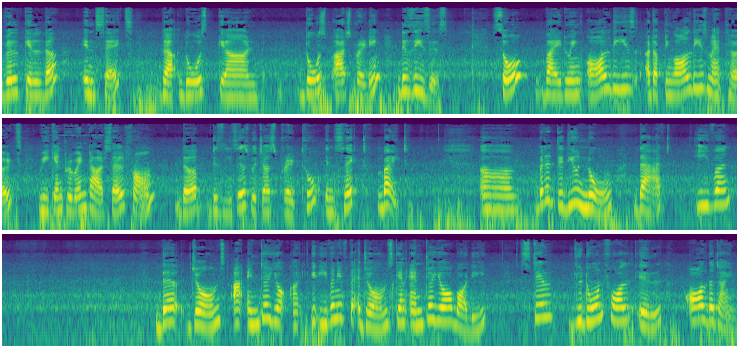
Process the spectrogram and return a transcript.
will kill the insects. The those uh, those are spreading diseases. So by doing all these adopting all these methods we can prevent ourselves from the diseases which are spread through insect bite. Uh, but did you know that even the germs are enter your uh, even if the germs can enter your body still you don't fall ill all the time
